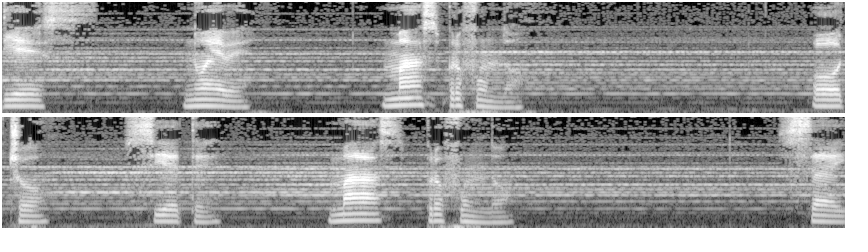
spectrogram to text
Diez, nueve, más profundo. 8, 7, más profundo. 6,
